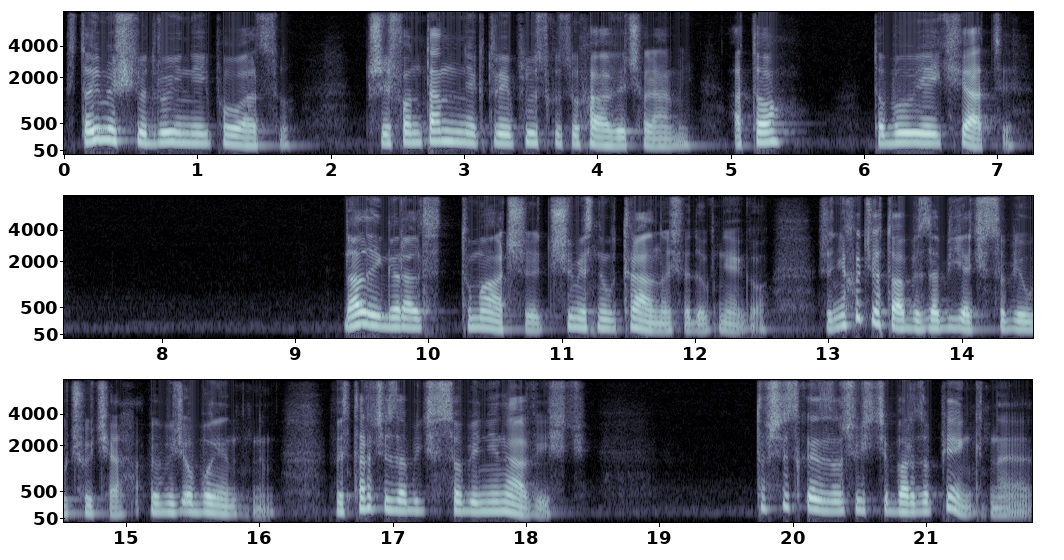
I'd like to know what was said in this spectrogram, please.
Stoimy wśród ruin jej pałacu, przy fontannie, której plusku słuchała wieczorami. A to, to były jej kwiaty. Dalej Geralt tłumaczy, czym jest neutralność według niego. Że nie chodzi o to, aby zabijać w sobie uczucia, aby być obojętnym. Wystarczy zabić w sobie nienawiść. To wszystko jest oczywiście bardzo piękne,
